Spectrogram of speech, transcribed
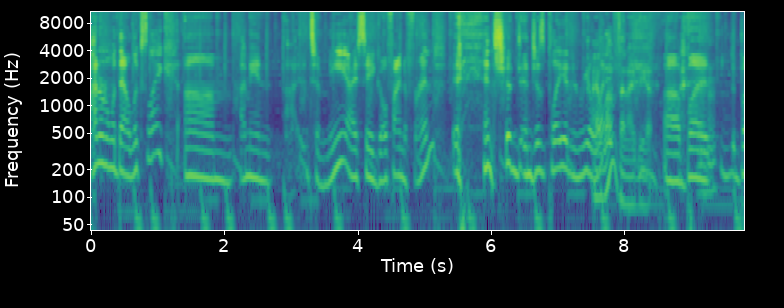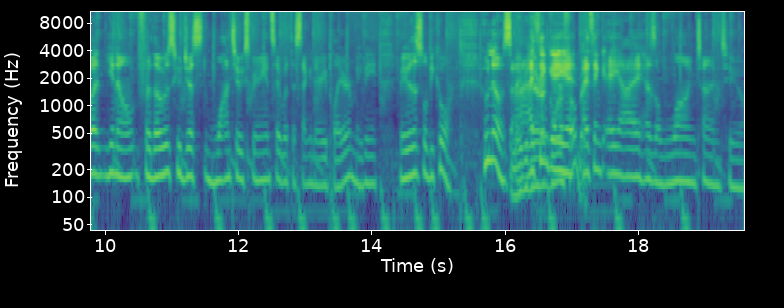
I don't know what that looks like. Um, I mean, to me, I say go find a friend and should and just play it in real I life. I love that idea. Uh, but but you know, for those who just want to experience it with a secondary player, maybe maybe this will be cool. Who knows? Maybe I think AI. I think AI has a long time to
